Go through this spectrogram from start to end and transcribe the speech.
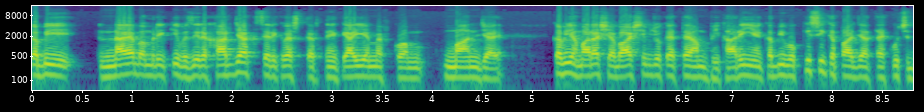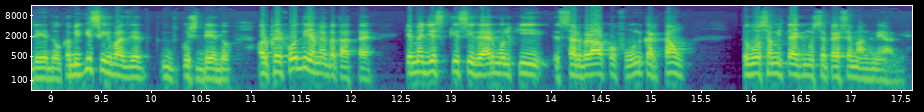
कभी नायब अमरीकी वज़ीर खारजा से रिक्वेस्ट करते हैं कि आईएमएफ को हम मान जाए। कभी हमारा शहबाज शरीफ जो कहते हैं, हम भिखारी हैं। कभी वो किसी के पास जाता है, कुछ दे दो। कभी किसी के पास कुछ दे दो। और फिर खुद ही हमें बताता है कि मैं जिस किसी गैर मुल्की सरबराह को फ़ोन करता हूँ तो वो समझता है कि मुझसे पैसे मांगने आ गए।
